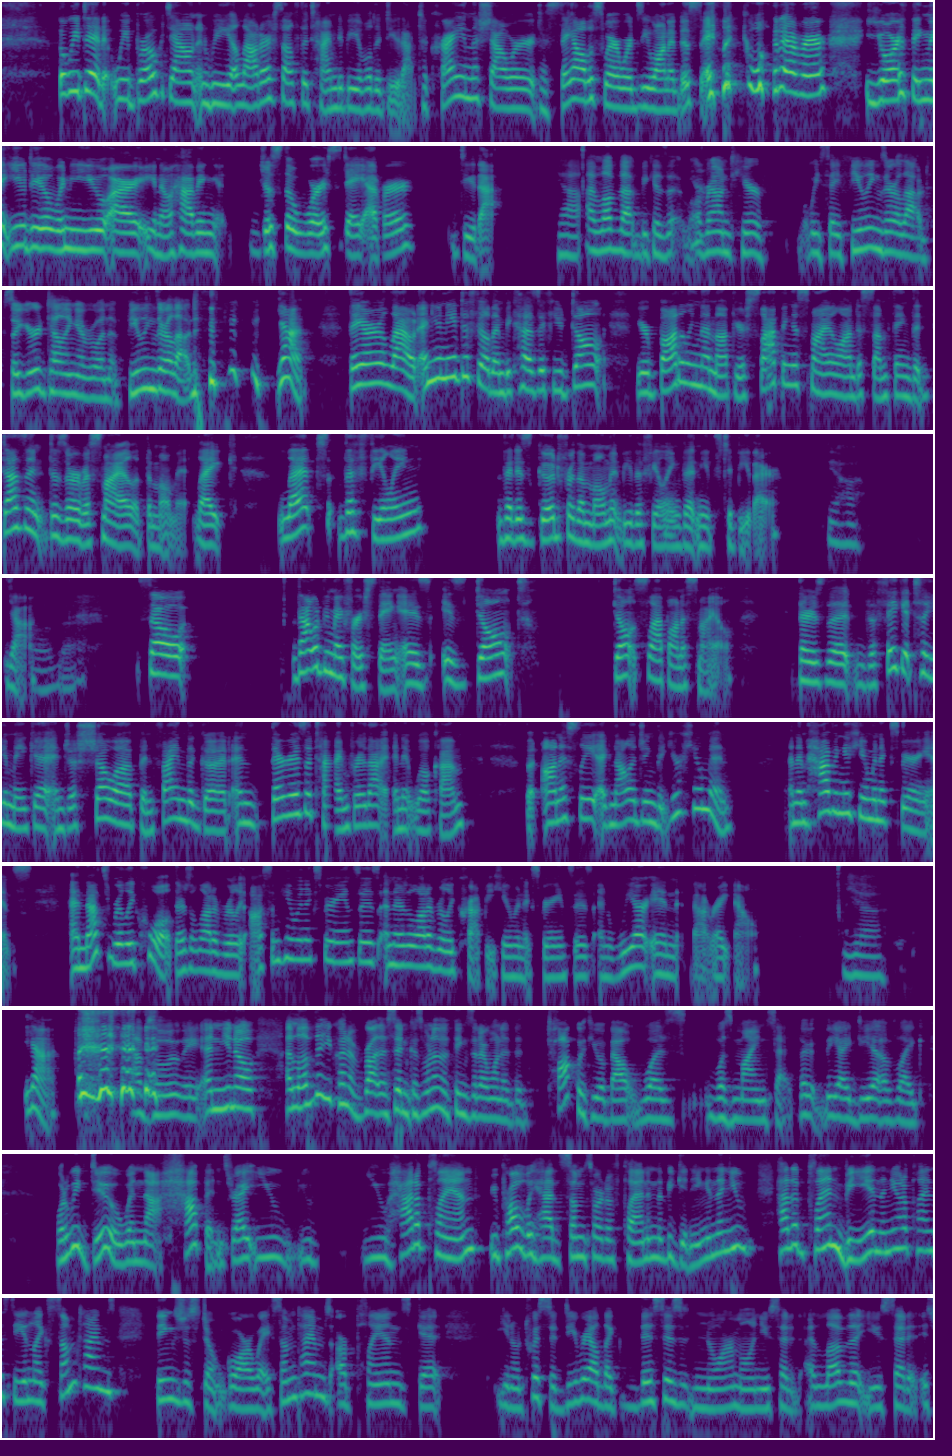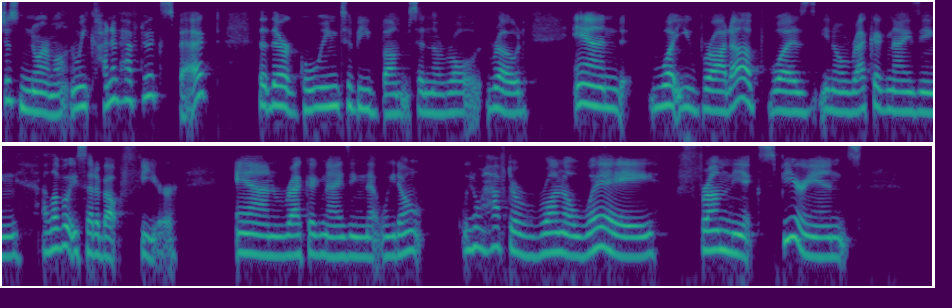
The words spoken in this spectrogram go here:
But we did. We broke down and we allowed ourselves the time to be able to do that, to cry in the shower, to say all the swear words you wanted to say, like whatever your thing that you do when you are, you know, having just the worst day ever, do that. Yeah, I love that because around here we say feelings are allowed. So you're telling everyone that feelings are allowed. Yeah, they are allowed. And you need to feel them because if you don't, you're bottling them up. You're slapping a smile onto something that doesn't deserve a smile at the moment. Like, let the feeling that is good for the moment be the feeling that needs to be there. yeah, Yeah. I love that. So that would be my first thing is is don't don't slap on a smile. There's the the fake it till you make it and just show up and find the good and there is a time for that and it will come. But honestly, acknowledging that you're human and I'm having a human experience and that's really cool. There's a lot of really awesome human experiences and there's a lot of really crappy human experiences and we are in that right now. Yeah. Yeah. Absolutely. And you know, I love that you kind of brought this in because one of the things that I wanted to talk with you about was was mindset. The the idea of like what do we do when that happens, right? You you you had a plan. You probably had some sort of plan in the beginning and then you had a plan B and then you had a plan C and like sometimes things just don't go our way. Sometimes our plans get you know twisted derailed like this is normal and you said it i love that you said it it's just normal and we kind of have to expect that there are going to be bumps in the road road and what you brought up was you know recognizing i love what you said about fear and recognizing that we don't we don't have to run away from the experience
